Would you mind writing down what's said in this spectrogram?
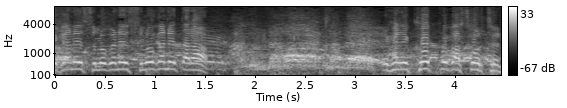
এখানে স্লোগানে স্লোগানে তারা এখানে ক্ষোভ প্রকাশ করছেন।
